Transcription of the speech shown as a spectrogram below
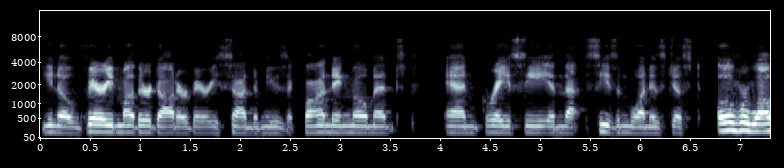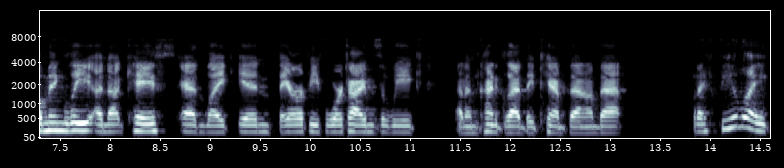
you know very mother daughter, very sound of music bonding moment and Gracie in that season one is just overwhelmingly a nutcase and like in therapy four times a week. And I'm kind of glad they tamped down on that. But I feel like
